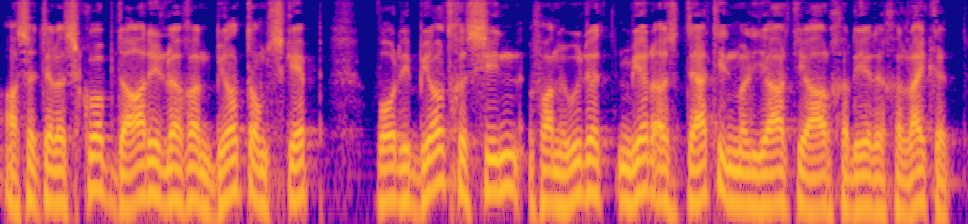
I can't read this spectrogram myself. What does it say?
As 'n teleskoop daardie lig in beeld omskep, word die beeld gesien van hoe dit meer as 13 miljard jaar gelede gelyk het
